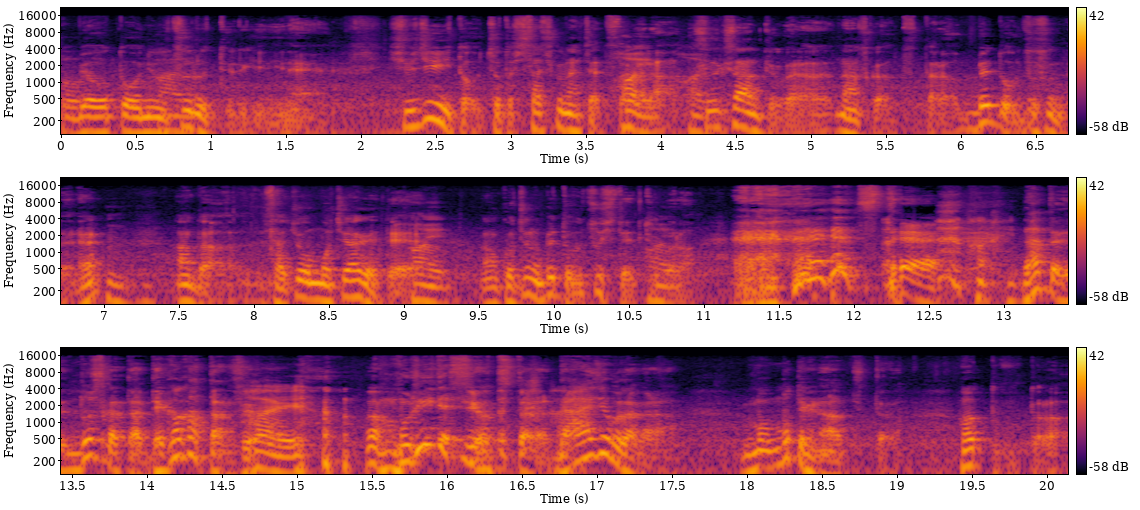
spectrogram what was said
棟。病棟に移るっていう時にね、主治医とちょっと親しくなっちゃってたから、はいはい。鈴木さんっていうから「なんですか?」って言ったらベッドを移すんでね、あんた社長を持ち上げて、はい。あのこっちのベッドを移してって言うからは「えーっつって、だってどうしてかって言ったらでかかったんですよ、無理ですよって言ったら大丈夫だからもう持ってみなって言ったらはっと思ったら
